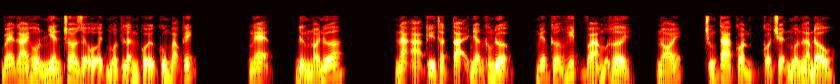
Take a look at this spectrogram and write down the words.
Bé gái hồn nhiên cho dây ối một lần cuối cùng bạo kích. Nghẹn, đừng nói nữa. Nạ ạ kỳ thật tại nhận không được, miễn cương hít và một hơi, nói, chúng ta còn có chuyện muốn làm đâu.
